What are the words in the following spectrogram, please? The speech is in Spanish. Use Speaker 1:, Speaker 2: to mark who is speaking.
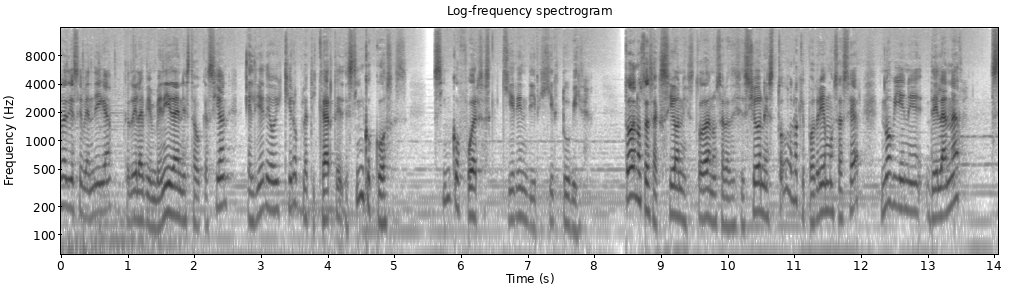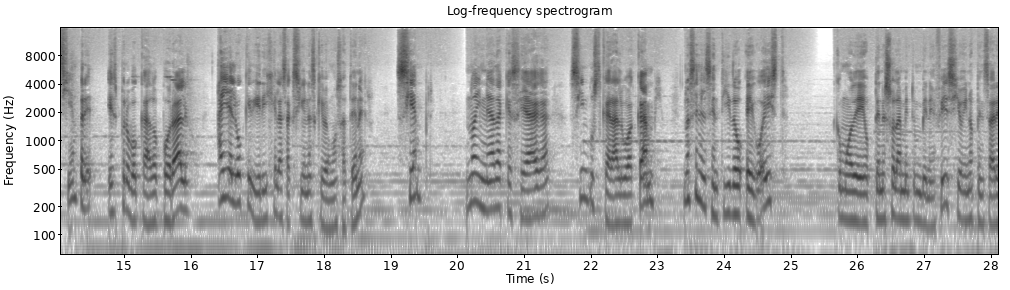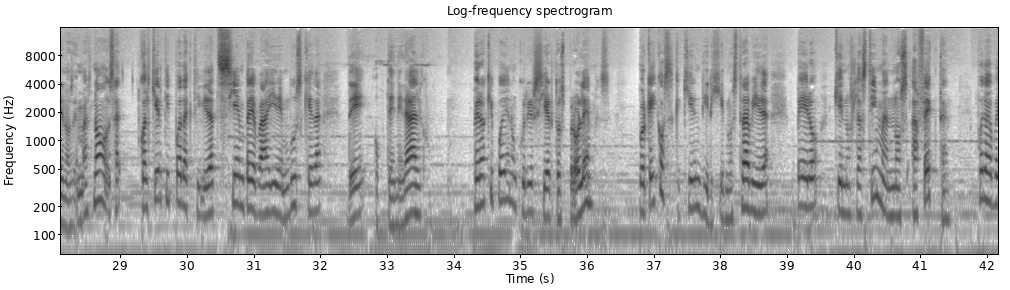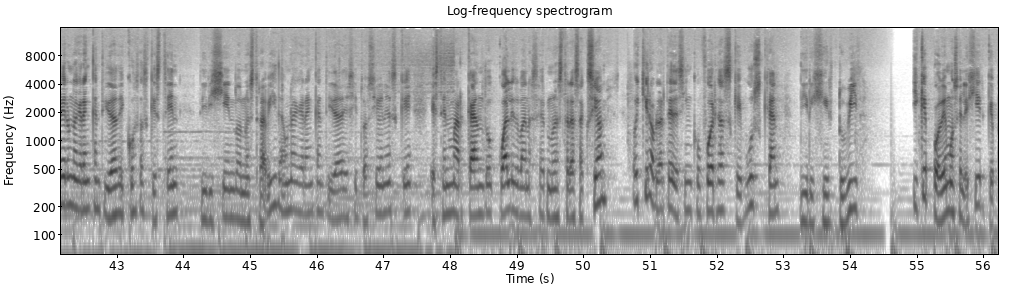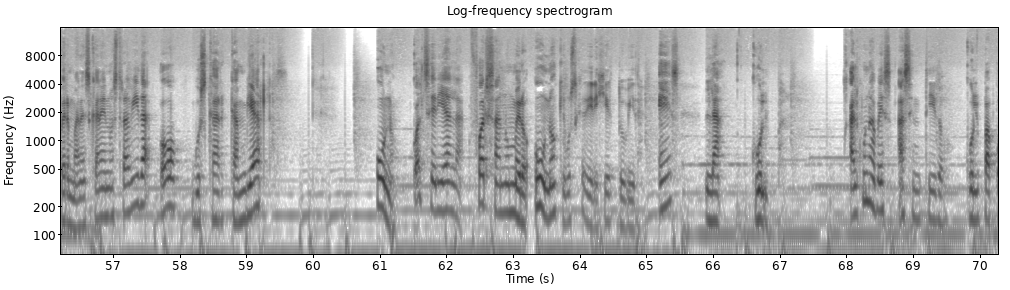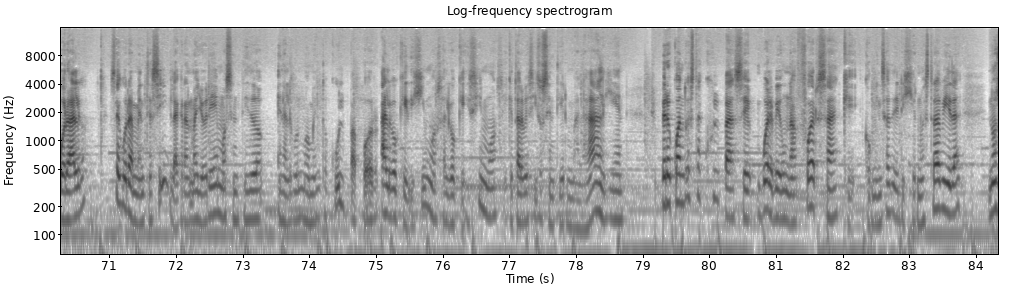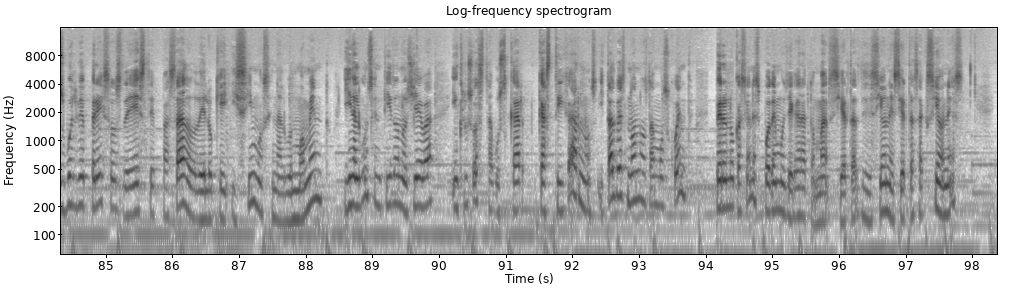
Speaker 1: Hola, Dios te bendiga. Te doy la bienvenida en esta ocasión. El día de hoy quiero platicarte de cinco cosas, cinco fuerzas que quieren dirigir tu vida. Todas nuestras acciones, todas nuestras decisiones, todo lo que podríamos hacer no viene de la nada. Siempre es provocado por algo. Hay algo que dirige las acciones que vamos a tener. Siempre. No hay nada que se haga sin buscar algo a cambio. No es en el sentido egoísta, como de obtener solamente un beneficio y no pensar en los demás. No, o sea, cualquier tipo de actividad siempre va a ir en búsqueda de obtener algo. Pero aquí pueden ocurrir ciertos problemas. Porque hay cosas que quieren dirigir nuestra vida, pero que nos lastiman, nos afectan. Puede haber una gran cantidad de cosas que estén dirigiendo nuestra vida, una gran cantidad de situaciones que estén marcando cuáles van a ser nuestras acciones. Hoy quiero hablarte de cinco fuerzas que buscan dirigir tu vida y que podemos elegir que permanezcan en nuestra vida o buscar cambiarlas. 1. ¿Cuál sería la fuerza número uno que busca dirigir tu vida? Es la culpa. ¿Alguna vez has sentido culpa por algo? Seguramente sí, la gran mayoría hemos sentido en algún momento culpa por algo que dijimos, algo que hicimos y que tal vez hizo sentir mal a alguien. Pero cuando esta culpa se vuelve una fuerza que comienza a dirigir nuestra vida, nos vuelve presos de este pasado, de lo que hicimos en algún momento. Y en algún sentido nos lleva incluso hasta buscar castigarnos y tal vez no nos damos cuenta, pero en ocasiones podemos llegar a tomar ciertas decisiones, ciertas acciones.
